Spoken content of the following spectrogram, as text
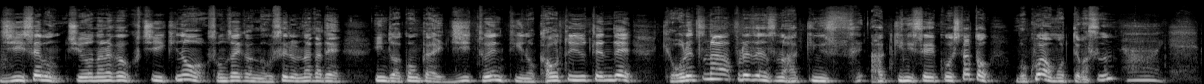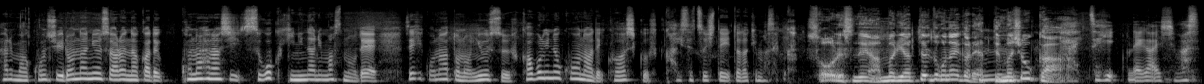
G7 主要7カ国地域の存在感が薄れる中でインドは今回 G20 の顔という点で強烈なプレゼンスの発揮に発揮に成功したと僕は思ってます。はい。やはりまあ今週いろんなニュースある中でこの話すごく気になりますので、ぜひこの後のニュース深掘りのコーナーで詳しく解説していただけませんか？そうですね。あんまりやってるとこないからやってみましょうか。うん、はい。ぜひお願いします。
